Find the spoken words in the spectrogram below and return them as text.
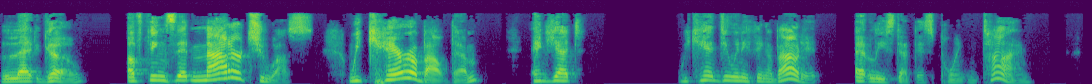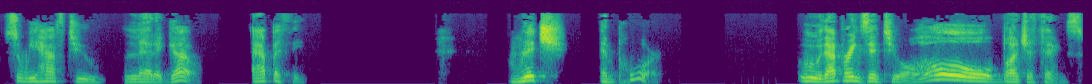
let go of things that matter to us. We care about them, and yet we can't do anything about it, at least at this point in time. So we have to let it go. Apathy. Rich and poor. Ooh, that brings into a whole bunch of things.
